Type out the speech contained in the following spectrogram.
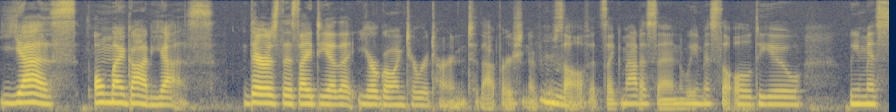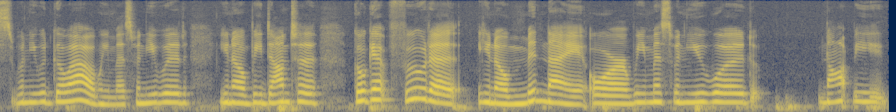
Yes. Oh my God, yes. There's this idea that you're going to return to that version of yourself. It's like, Madison, we miss the old you. We miss when you would go out. We miss when you would, you know, be down to go get food at, you know, midnight. Or we miss when you would not be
